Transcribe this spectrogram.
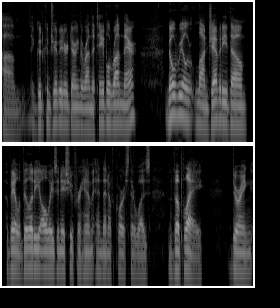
Um, a good contributor during the run the table run there. No real longevity, though. Availability always an issue for him. And then, of course, there was the play during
